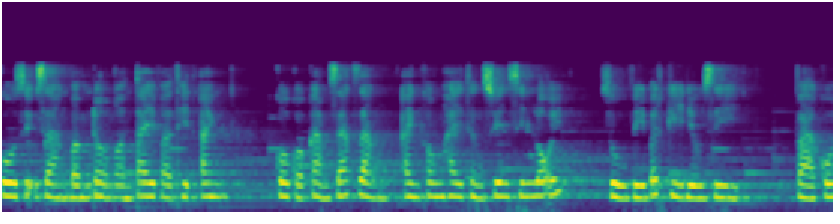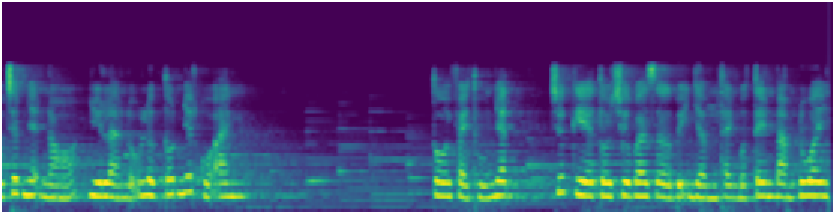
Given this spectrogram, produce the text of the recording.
Cô dịu dàng bấm đầu ngón tay vào thịt anh. Cô có cảm giác rằng anh không hay thường xuyên xin lỗi, dù vì bất kỳ điều gì, và cô chấp nhận nó như là nỗ lực tốt nhất của anh. Tôi phải thú nhận, trước kia tôi chưa bao giờ bị nhầm thành một tên bám đuôi.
